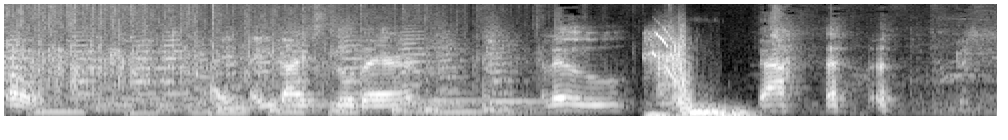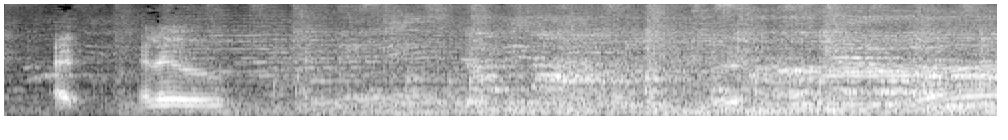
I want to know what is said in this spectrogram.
Oh, are, are you guys still there? Hello? Uh, 네.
